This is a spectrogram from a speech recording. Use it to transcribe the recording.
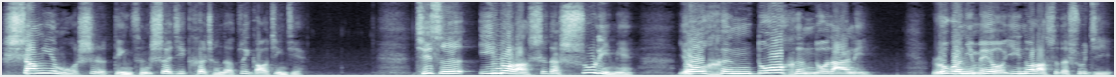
商业模式顶层设计课程的最高境界。其实，一诺老师的书里面有很多很多的案例。如果你没有一诺老师的书籍，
